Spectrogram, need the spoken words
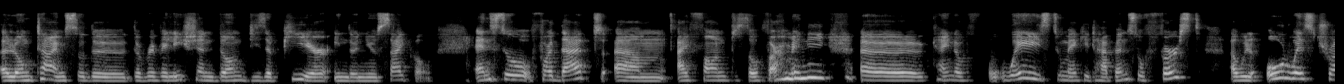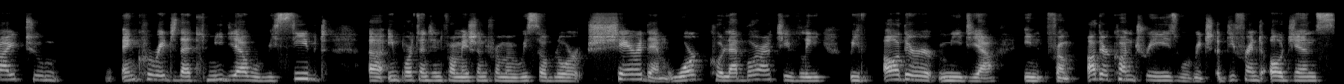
a long time so the, the revelation don't disappear in the news cycle. And so for that, um, I found so far many uh, kind of ways to make it happen. So first, I will always always try to encourage that media who received uh, important information from a whistleblower, share them, work collaboratively with other media in from other countries who reach a different audience,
